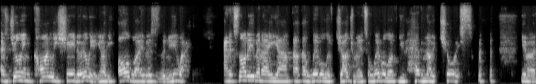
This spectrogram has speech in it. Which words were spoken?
As Julian kindly shared earlier, you know, the old way versus the new way. And it's not even a, um, a, a level of judgment, it's a level of you have no choice. you know,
